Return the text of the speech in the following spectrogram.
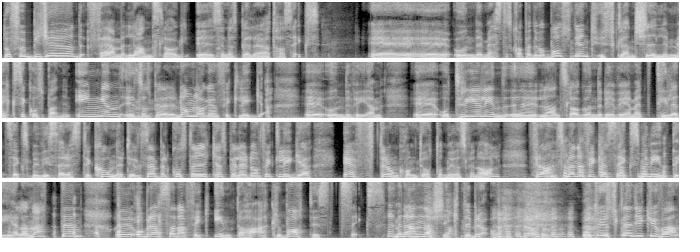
då förbjöd fem landslag eh, sina spelare att ha sex. Eh, under mästerskapen. Det var Bosnien, Tyskland, Chile, Mexiko, Spanien. Ingen eh, som spelade i de lagen fick ligga eh, under VM. Eh, och tre eh, landslag under det VMet tillät sex med vissa restriktioner. Till exempel Costa Rica spelare, de fick ligga efter de kom till åttondelsfinal. Fransmännen fick ha sex men inte hela natten. Eh, och brassarna fick inte ha akrobatiskt sex. Men annars gick det bra. Och Tyskland gick ju och vann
